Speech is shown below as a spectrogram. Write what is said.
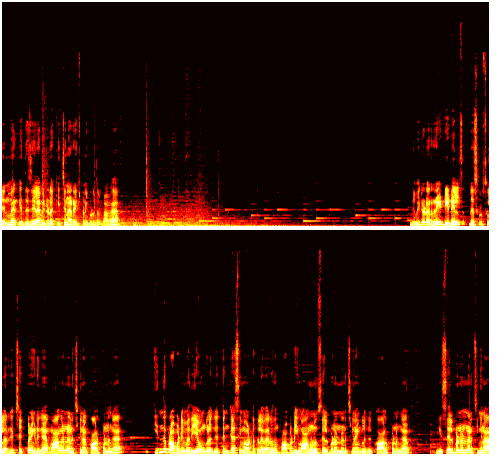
தென்மேற்கு திசையில் வீட்டோட கிச்சன் அரேஞ்ச் பண்ணி கொடுத்துருக்காங்க. இந்த வீட்டோட ரேட் டீடைல்ஸ் டிஸ்கிரிப்ஷனில் இருக்குது செக் பண்ணிக்கிடுங்க. வாங்கணும்னு நினச்சிங்கன்னா கால் பண்ணுங்கள் இந்த ப்ராப்பர்ட்டி மதியே உங்களுக்கு தென்காசி மாவட்டத்தில் வேறு எதுவும் ப்ராப்பர்ட்டி வாங்கணும் சேல் பண்ணணும்னு நினச்சிங்கன்னா எங்களுக்கு கால் பண்ணுங்கள் நீங்கள் சேல் பண்ணணும்னு நினச்சிங்கன்னா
